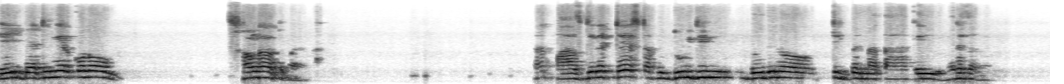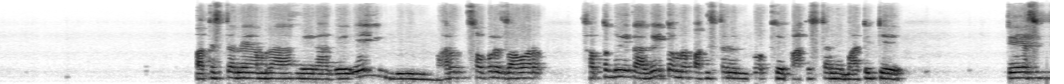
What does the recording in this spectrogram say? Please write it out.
এই ব্যাটিং এর কোনো সংজ্ঞা হতে পারে না। পাঁচ দিনের টেস্ট আপনি দুই দিন, দুই দিনও টিকবেন না তার আগেই হেরে যাবেন। পাকিস্তানে আমরা এর আগে, এই ভারত সফরে যাওয়ার সপ্তাহ দুয়েক আগেই তো আমরা পাকিস্তানের বিপক্ষে পাকিস্তানের মাটিতে টেস্ট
